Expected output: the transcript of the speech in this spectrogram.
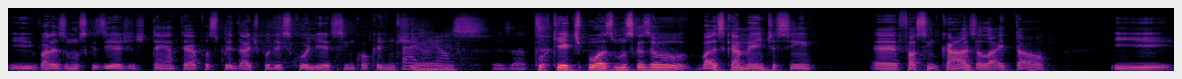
e várias músicas e a gente tem até a possibilidade de poder escolher, assim, qual que a gente. Cara, É isso, exato. Porque, tipo, as músicas eu basicamente, assim, é, faço em casa lá e tal. E,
